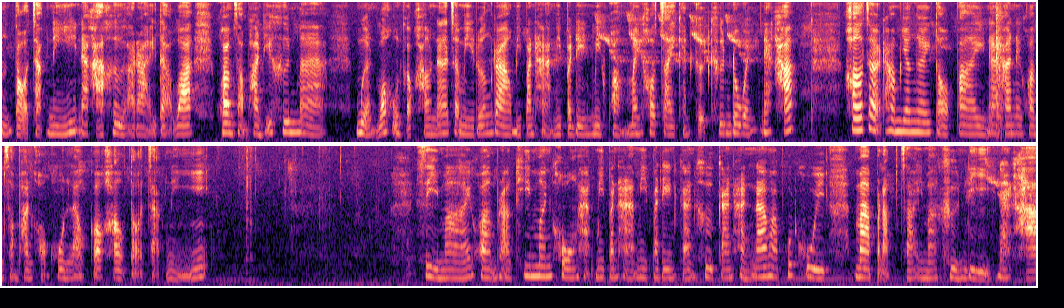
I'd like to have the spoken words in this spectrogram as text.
ำต่อจากนี้นะคะ คืออะไรแต่ว่าความสัมพันธ์ที่ขึ้นมาเหมือนว่าคุณกับเขาน่าจะมีเรื่องราว มีปัญหา มีประเด็น มีความไม่เข้าใจกันเกิดขึ้นด้วยนะคะ เขาจะทำยังไงต่อไปนะคะ ในความสัมพันธ์ของคุณแล้วก็เขาต่อจากนี้สี่ไม้ความรักที่มั่นคง หากมีปัญหามีประเด็นกันคือการหันหน้ามาพูดคุยมาปรับใจมาคืนดีนะคะ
